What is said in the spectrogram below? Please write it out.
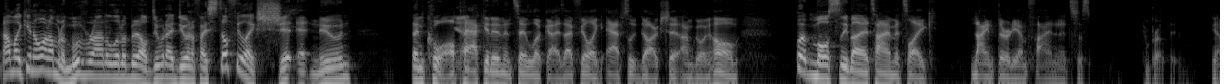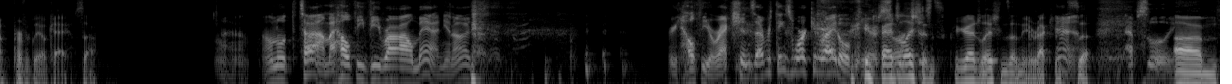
and I'm like, you know what, I'm gonna move around a little bit. I'll do what I do, and if I still feel like shit at noon, then cool, I'll Yeah. pack it in and say, look, guys, I feel like absolute dog shit. I'm going home. But mostly by the time it's like 9:30, I'm fine, and it's just completely, you know, perfectly okay. So I don't know what to tell you. I'm a healthy virile man, you know. Very healthy erections. Everything's working right over here. so just- congratulations, congratulations on the erection. Yeah. So. absolutely. Um.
